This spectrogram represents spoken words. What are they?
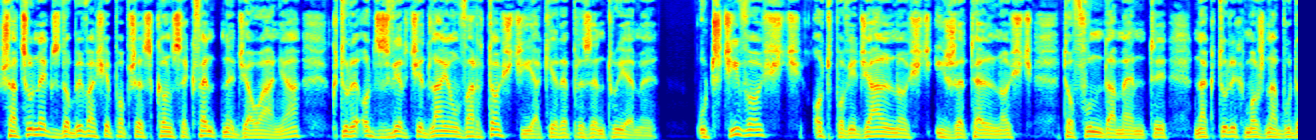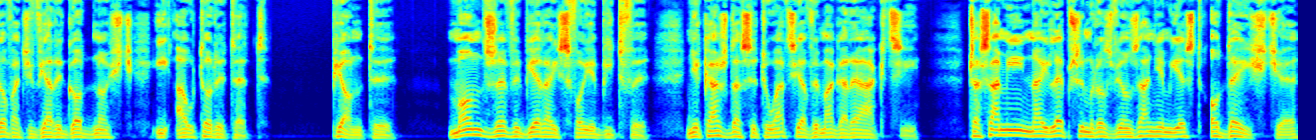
Szacunek zdobywa się poprzez konsekwentne działania, które odzwierciedlają wartości, jakie reprezentujemy. Uczciwość, odpowiedzialność i rzetelność to fundamenty, na których można budować wiarygodność i autorytet. Piąty. Mądrze wybieraj swoje bitwy. Nie każda sytuacja wymaga reakcji. Czasami najlepszym rozwiązaniem jest odejście,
